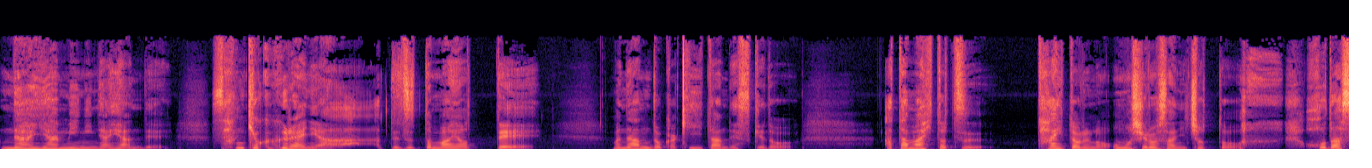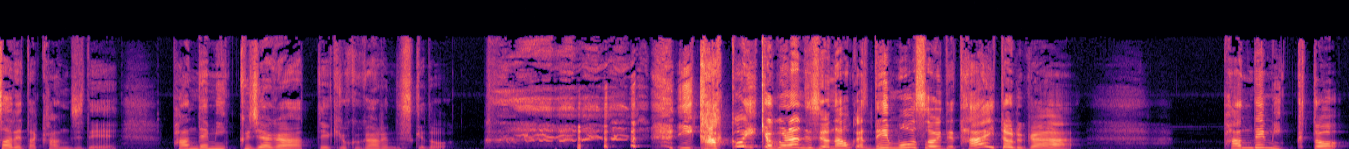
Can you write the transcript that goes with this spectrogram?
悩みに悩んで、3曲ぐらいにあーってずっと迷って、まあ、何度か聞いたんですけど、頭一つタイトルの面白さにちょっと ほだされた感じで、パンデミック・ジャガーっていう曲があるんですけど、いい、かっこいい曲なんですよ。なおかつ、でも、それでタイトルが、パンデミックと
